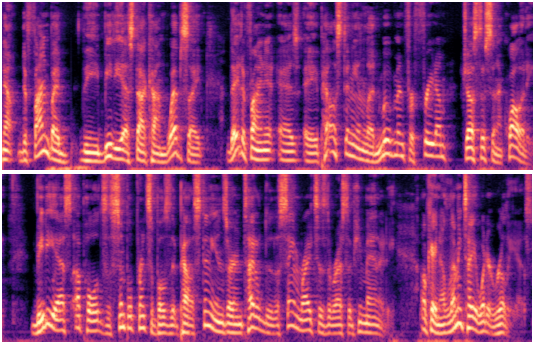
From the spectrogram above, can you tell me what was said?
Now, defined by the BDS.com website, they define it as a Palestinian led movement for freedom, justice, and equality. BDS upholds the simple principles that Palestinians are entitled to the same rights as the rest of humanity. Okay, now let me tell you what it really is.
